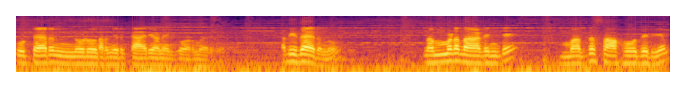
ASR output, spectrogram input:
കൂട്ടുകാരൻ എന്നോട് പറഞ്ഞൊരു കാര്യമാണ് എനിക്ക് ഓർമ്മ വരുന്നത്. അതിതായിരുന്നു നമ്മുടെ നാടിന്റെ മതസാഹോദര്യം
